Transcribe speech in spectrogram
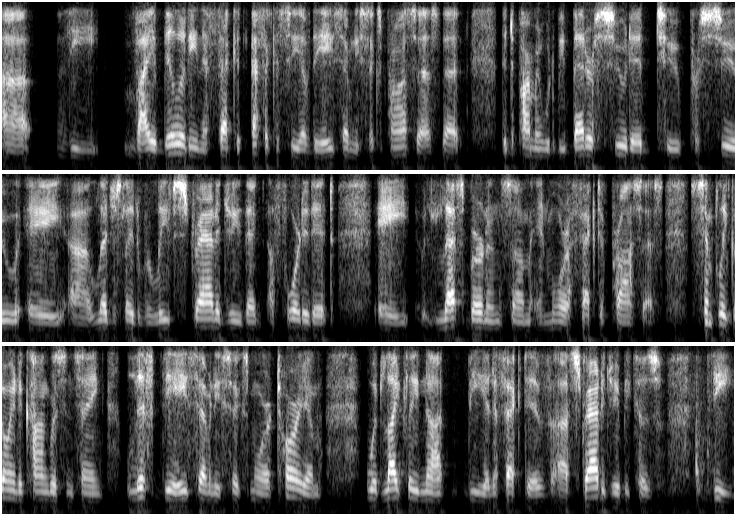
uh, the viability and efficacy of the A76 process that the department would be better suited to pursue a uh, legislative relief strategy that afforded it a less burdensome and more effective process. Simply going to Congress and saying, lift the A76 moratorium would likely not be an effective uh, strategy because the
